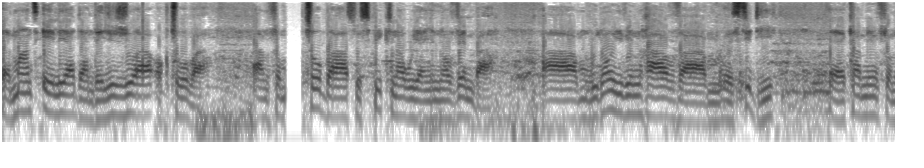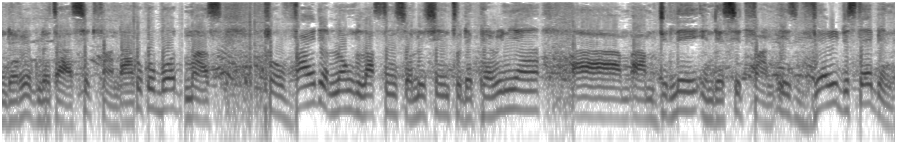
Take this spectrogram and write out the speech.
a month earlier than the usual October. And from October, as we speak now, we are in November. Um, we don't even have um, a CD uh, coming from the regulator, seed fund. And Cocoa Board must provide a long-lasting solution to the perennial um, um, delay in the seed fund. It's very disturbing.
